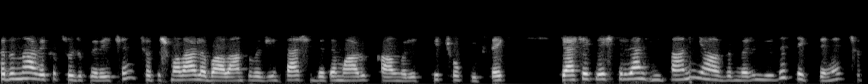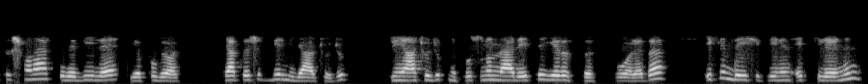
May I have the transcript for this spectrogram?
kadınlar ve kız çocukları için çatışmalarla bağlantılı cinsel şiddete maruz kalma riski çok yüksek. Gerçekleştirilen insani yardımların %80'i çatışmalar sebebiyle yapılıyor. Yaklaşık 1 milyar çocuk, dünya çocuk nüfusunun neredeyse yarısı bu arada, iklim değişikliğinin etkilerinin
